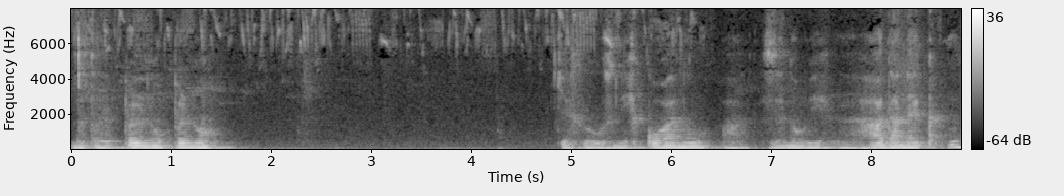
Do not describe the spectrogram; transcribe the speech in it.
na to je plno, plno těch různých kohanů a zenových hádanek, hm?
